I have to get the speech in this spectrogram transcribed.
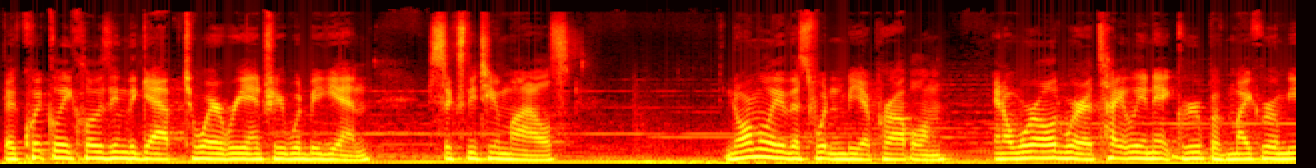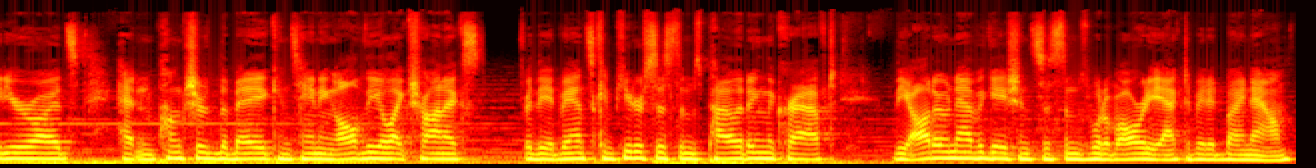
but quickly closing the gap to where reentry would begin 62 miles. Normally, this wouldn't be a problem, in a world where a tightly knit group of micrometeoroids hadn't punctured the bay containing all the electronics for the advanced computer systems piloting the craft, the auto navigation systems would have already activated by now.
